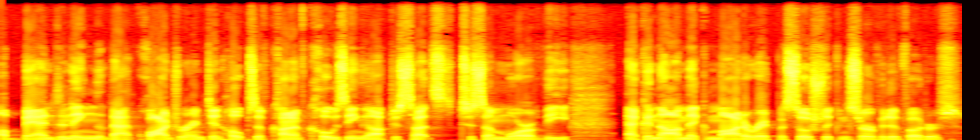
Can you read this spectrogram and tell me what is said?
abandoning that quadrant in hopes of kind of cozying up to, such, to some more of the economic, moderate, but socially conservative voters?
